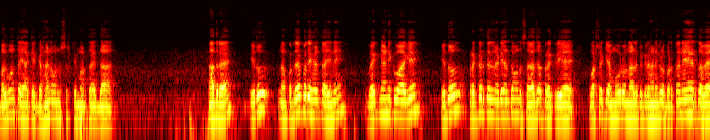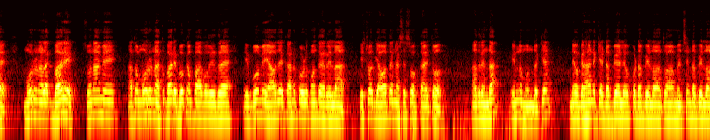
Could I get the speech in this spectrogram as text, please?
ಭಗವಂತ ಯಾಕೆ ಗ್ರಹಣವನ್ನು ಸೃಷ್ಟಿ ಮಾಡ್ತಾ ಇದ್ದ? ಆದರೆ, ಇದು ನಾನು ಪದೇ ಪದೇ ಹೇಳ್ತಾ ಇದ್ದೀನಿ ವೈಜ್ಞಾನಿಕವಾಗಿ ಇದು ಪ್ರಕೃತಿಯಲ್ಲಿ ನಡೆಯುವಂಥ ಒಂದು ಸಹಜ ಪ್ರಕ್ರಿಯೆ. ವರ್ಷಕ್ಕೆ ಮೂರು ನಾಲ್ಕು ಗ್ರಹಣಗಳು ಬರ್ತಾನೇ ಇರ್ತವೆ. ಮೂರು ನಾಲ್ಕು ಬಾರಿ ಸುನಾಮಿ ಅಥವಾ ಮೂರು ನಾಲ್ಕು ಬಾರಿ ಭೂಕಂಪ ಆಗೋಗಿದ್ರೆ ಈ ಭೂಮಿ ಯಾವುದೇ ಕಾರಣಕ್ಕೂ ಉಳ್ಕೊತಾ ಇರಲಿಲ್ಲ. ಇಷ್ಟೊತ್ತಿಗೆ ಯಾವತ್ತೇ ನಶಿಸಿ ಹೋಗ್ತಾ ಇತ್ತು. ಅದರಿಂದ ಇನ್ನು ಮುಂದಕ್ಕೆ ನೀವು ಗ್ರಹಣಕ್ಕೆ ಡಬ್ಬಿಯಲ್ಲಿ ಉಪ್ಪು ಡಬ್ಬಿಲೋ ಅಥವಾ ಮೆಣಸಿನ ಡಬ್ಬಿಲೋ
